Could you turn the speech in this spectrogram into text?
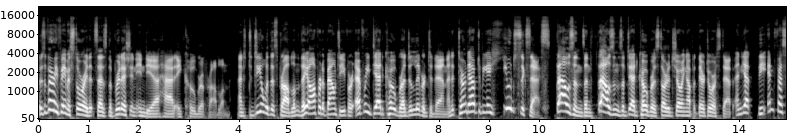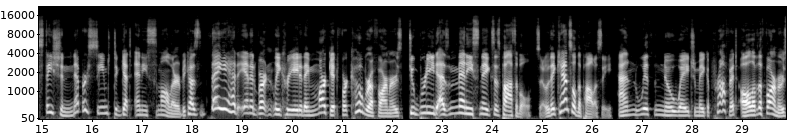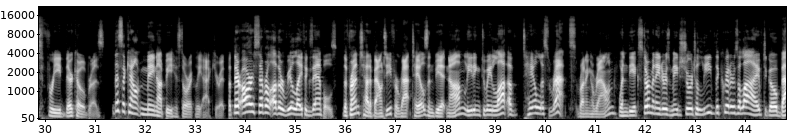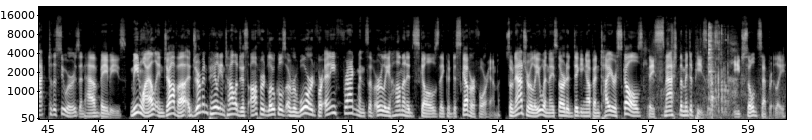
There's a very famous story that says the British in India had a cobra problem. And to deal with this problem, they offered a bounty for every dead cobra delivered to them, and it turned out to be a huge success. Thousands and thousands of dead cobras started showing up at their doorstep, and yet the infestation never seemed to get any smaller because they had inadvertently created a market for cobra farmers to breed as many snakes as possible. So they canceled the policy, and with no way to make a profit, all of the farmers freed their cobras. This account may not be historically accurate, but there are several other real life examples. The French had a bounty for rat tails in Vietnam, leading to a lot of tailless rats running around when the exterminators made sure to leave the critters alive to go back to the sewers and have babies. Meanwhile, in Java, a German paleontologist offered locals a reward for any fragments of early hominid skulls they could discover for him. So naturally, when they started digging up entire skulls, they smashed them into pieces, each sold separately.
